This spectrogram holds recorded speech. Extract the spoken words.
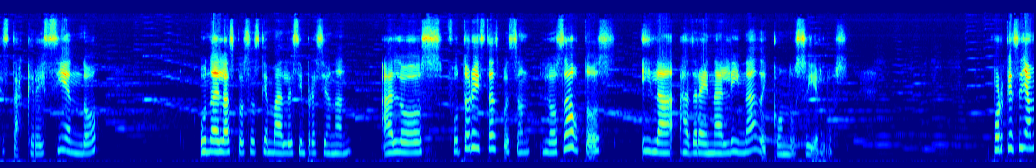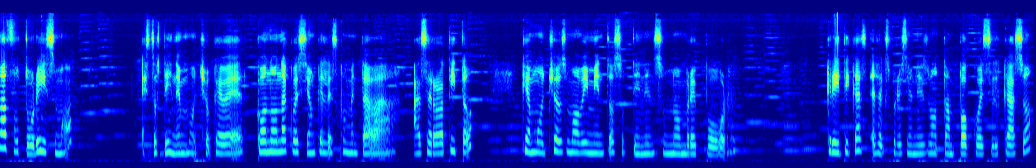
que está creciendo. Una de las cosas que más les impresionan a los futuristas pues son los autos y la adrenalina de conducirlos. ¿Por qué se llama futurismo? Esto tiene mucho que ver con una cuestión que les comentaba hace ratito, que muchos movimientos obtienen su nombre por críticas, el expresionismo tampoco es el caso,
